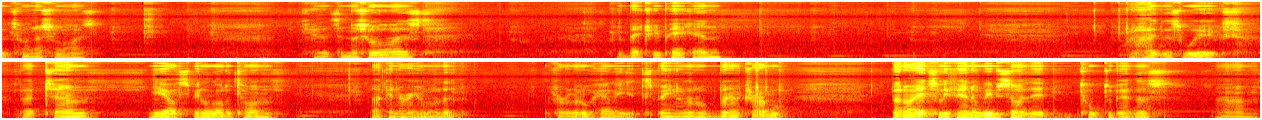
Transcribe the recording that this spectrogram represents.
it to initialize. Okay, that's initialized. Put the battery pack in. I hope this works, but um, yeah, I've spent a lot of time mucking around with it. For a little heli, it's been a little bit of trouble. But I actually found a website that talked about this. Um,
